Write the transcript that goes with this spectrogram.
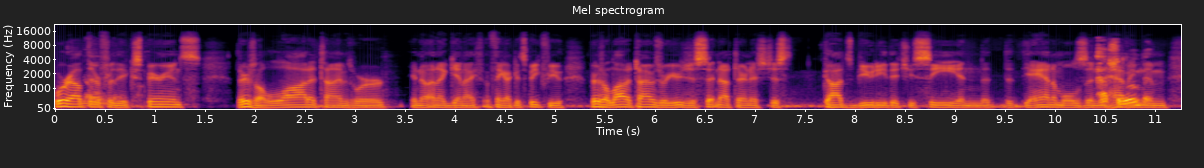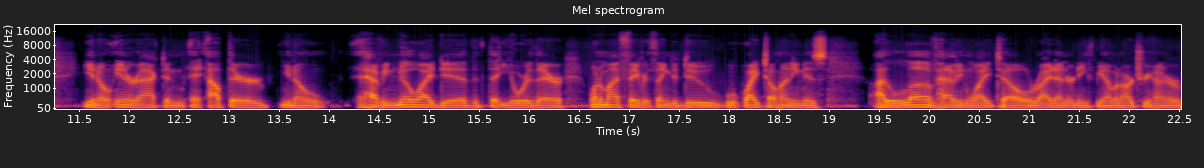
we're out no, there for no. the experience. There's a lot of times where, you know, and again, I think I could speak for you. There's a lot of times where you're just sitting out there and it's just God's beauty that you see and the, the, the animals and Absolutely. having them, you know, interact and eh, out there, you know, having no idea that, that you're there. One of my favorite thing to do whitetail hunting is I love having whitetail right underneath me. I'm an archery hunter,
